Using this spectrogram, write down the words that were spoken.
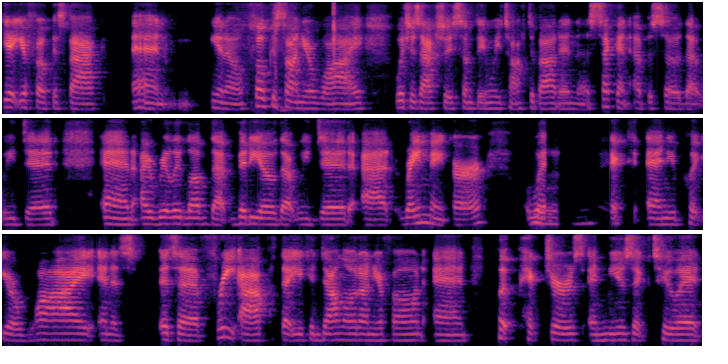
get your focus back and you know focus on your why which is actually something we talked about in the second episode that we did. And i really love that video that we did at rainmaker with mm-hmm. and you put your why and it's it's a free app that you can download on your phone and put pictures and music to it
